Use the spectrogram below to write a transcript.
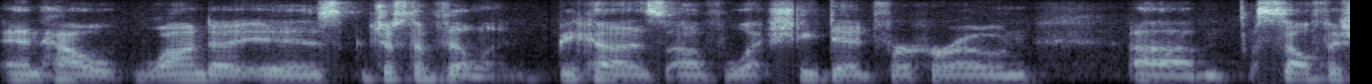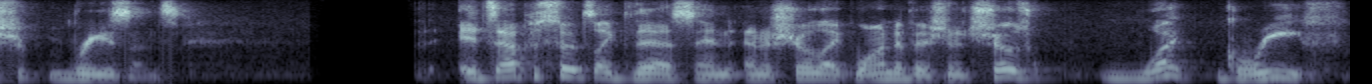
and how Wanda is just a villain because of what she did for her own um, selfish reasons. It's episodes like this and, and a show like WandaVision, it shows what grief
